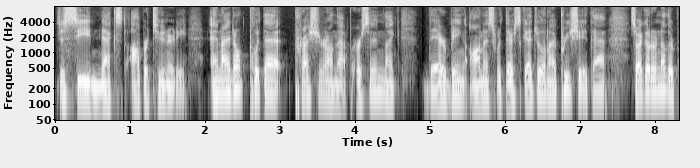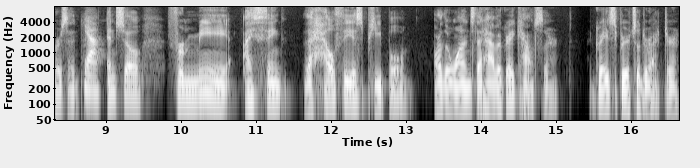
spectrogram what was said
just see next opportunity. And I don't put that pressure on that person. Like they're being honest with their schedule, and I appreciate that. So I go to another person. Yeah. And so for me, I think the healthiest people are the ones that have a great counselor, a great spiritual director,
